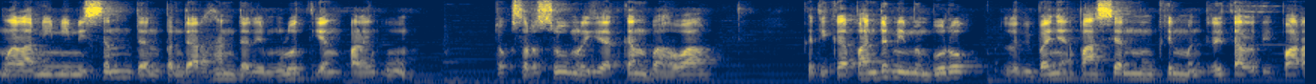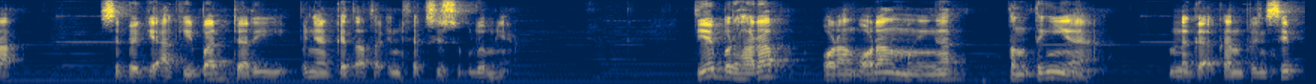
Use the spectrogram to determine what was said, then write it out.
mengalami mimisen dan pendarahan dari mulut yang paling umum. Dr. Su meriwayatkan bahwa ketika pandemi memburuk, lebih banyak pasien mungkin menderita lebih parah sebagai akibat dari penyakit atau infeksi sebelumnya. Dia berharap orang-orang mengingat pentingnya menegakkan prinsip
